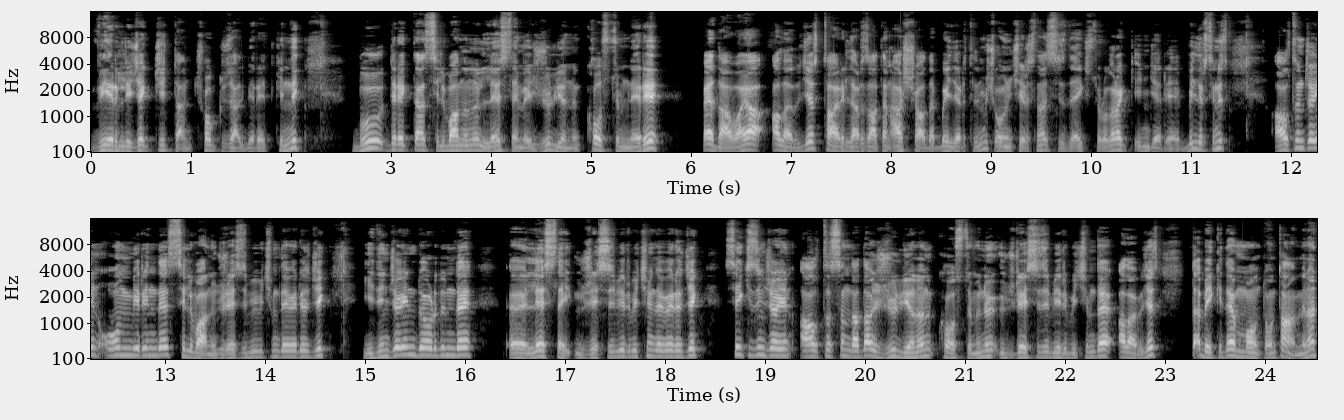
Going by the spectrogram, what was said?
verilecek. Cidden çok güzel bir etkinlik. Bu direkten Silvana'nın, Leslie ve Julia'nın kostümleri bedavaya alabileceğiz. Tarihler zaten aşağıda belirtilmiş. Oyun içerisinde siz de ekstra olarak inceleyebilirsiniz. 6. ayın 11'inde Silvan ücretsiz bir biçimde verilecek. 7. ayın 4'ünde e, Leslie ücretsiz bir biçimde verilecek. 8. ayın 6'sında da Julia'nın kostümünü ücretsiz bir biçimde alabileceğiz. Tabii ki de Monton tamamen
